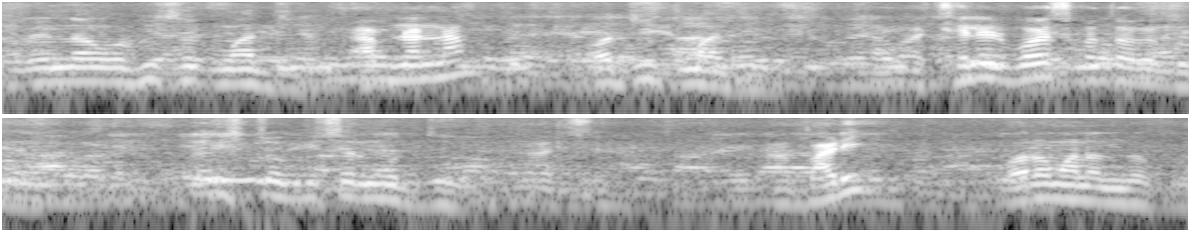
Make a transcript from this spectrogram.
ছেলের নাম অভিষেক মাঝি। আপনার নাম? অজিত মাঝি। আর ছেলের বয়স কত হবে? তেইশ চব্বিশের মধ্যে আচ্ছা। আর বাড়ি? পরমানন্দপুর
